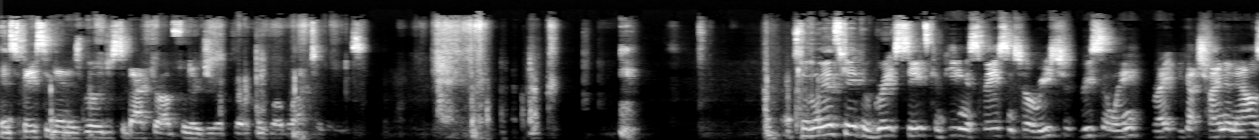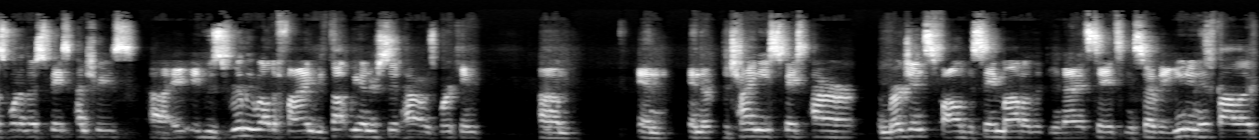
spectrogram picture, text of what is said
And space, again, is really just a backdrop for their geopolitical global activities. So the landscape of great states competing in space until re- recently, right? You got China now as one of those space countries. Uh, it, it, was really well defined. We thought we understood how it was working, um, and and the, the, Chinese space power emergence followed the same model that the United States and the Soviet Union had followed,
